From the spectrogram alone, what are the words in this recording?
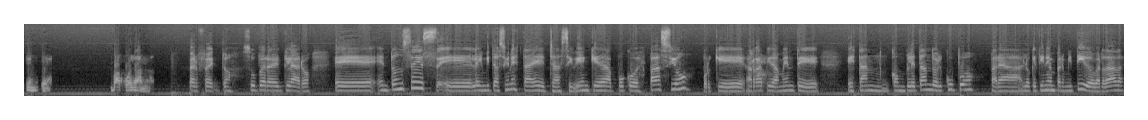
siempre va apoyando. Perfecto, súper eh, claro. Eh, entonces, eh, la invitación está hecha, si bien queda poco espacio, porque rápidamente están completando el cupo para lo que tienen permitido, ¿verdad?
